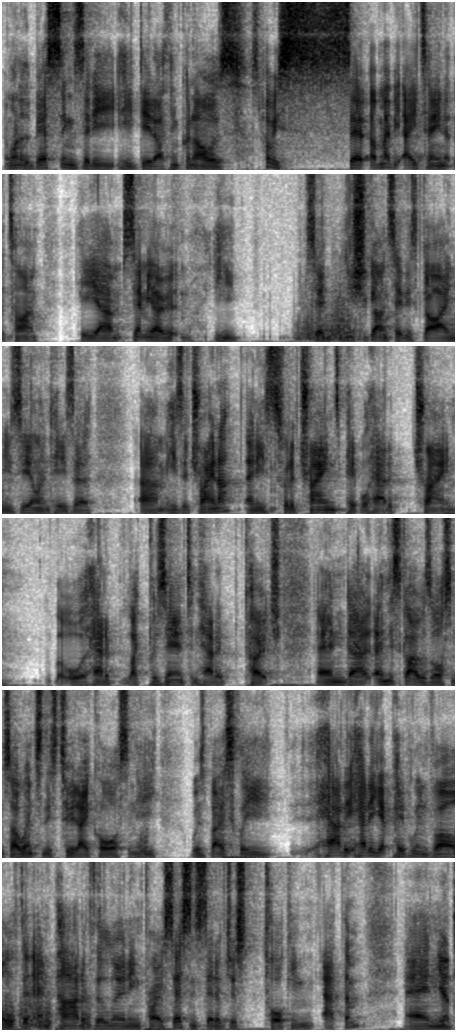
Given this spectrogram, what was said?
And one of the best things that he he did, I think, when I was, I was probably seven, uh, maybe eighteen at the time, he um, sent me over. He said you should go and see this guy in New Zealand. He's a um, he's a trainer, and he sort of trains people how to train or how to like present and how to coach. And uh, and this guy was awesome. So I went to this two day course, and he was basically how do how do you get people involved and, and part of the learning process instead of just talking at them. And yep.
